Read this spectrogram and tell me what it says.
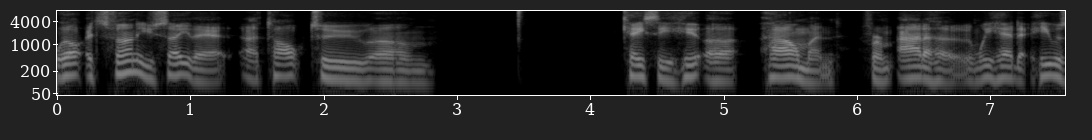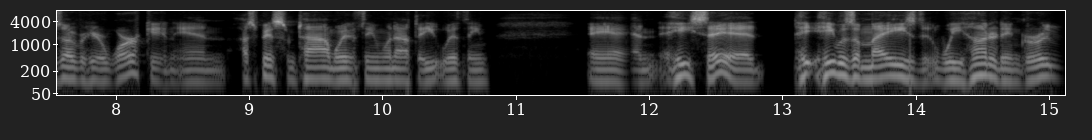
Well, it's funny you say that. I talked to um, Casey Hi- uh, Heilman from Idaho, and we had he was over here working, and I spent some time with him, went out to eat with him, and he said he, he was amazed that we hunted in groups.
